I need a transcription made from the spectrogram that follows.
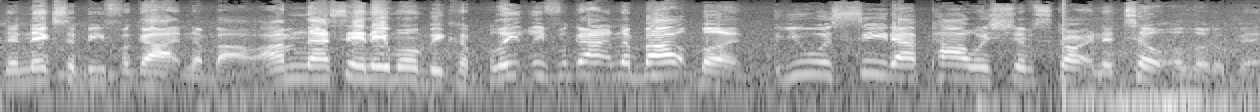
the Knicks will be forgotten about. I'm not saying they won't be completely forgotten about, but you will see that power shift starting to tilt a little bit.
